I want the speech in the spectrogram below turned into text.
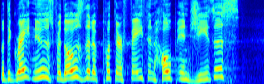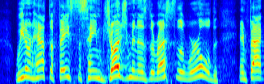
But the great news for those that have put their faith and hope in Jesus, we don't have to face the same judgment as the rest of the world. In fact,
